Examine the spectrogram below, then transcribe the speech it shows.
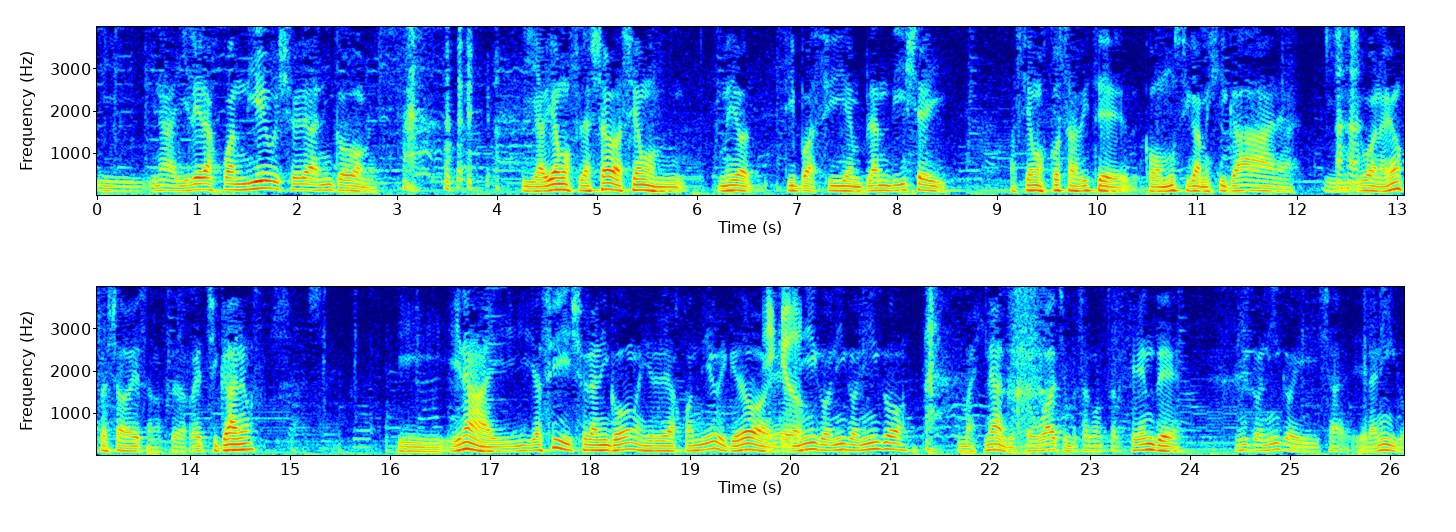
y, y nada, y él era Juan Diego y yo era Nico Gómez. y habíamos flasheado, hacíamos medio tipo así en plan DJ y hacíamos cosas, viste, como música mexicana. Y, bueno, habíamos flasheado esa, no sé, re chicanos. Y, y nada, y, así yo era Nico Gómez y él era Juan Diego y quedó, Y eh, quedó. Nico, Nico, Nico. Imagínate, yo guacho, empecé a conocer gente, Nico, Nico y ya era Nico.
